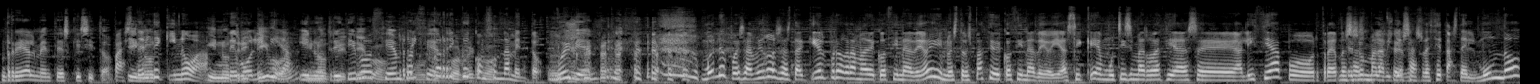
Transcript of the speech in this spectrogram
realmente exquisito. Pastel de quinoa, de Bolivia. ¿eh? Y, nutritivo, 100%. Rico, rico y con fundamento. Muy bien. bueno, pues amigos, hasta aquí el programa de cocina de hoy, nuestro espacio de cocina de hoy. Así que muchísimas gracias, eh, Alicia, por traernos esas maravillosas recetas del mundo.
